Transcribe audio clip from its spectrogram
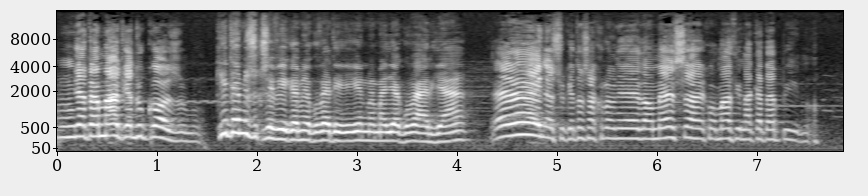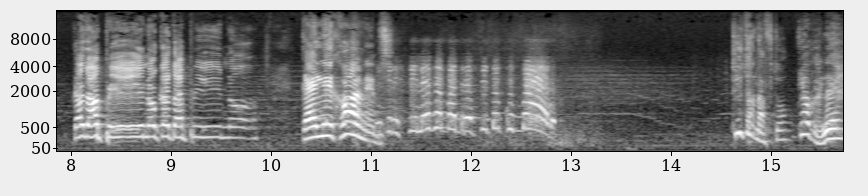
Μ, Για τα μάτια του κόσμου. Κοίτα μη σου ξεβεί καμιά κουβέντα και γίνουμε μαλλιά κουβάρια. Ε, να σου και τόσα χρόνια εδώ μέσα έχω μάθει να καταπίνω. Καταπίνω, καταπίνω. Καλή Η χώνεψη. Χριστίνα θα παντρευτεί το κουμπάρ. Τι ήταν αυτό; Ποιο καλέ;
